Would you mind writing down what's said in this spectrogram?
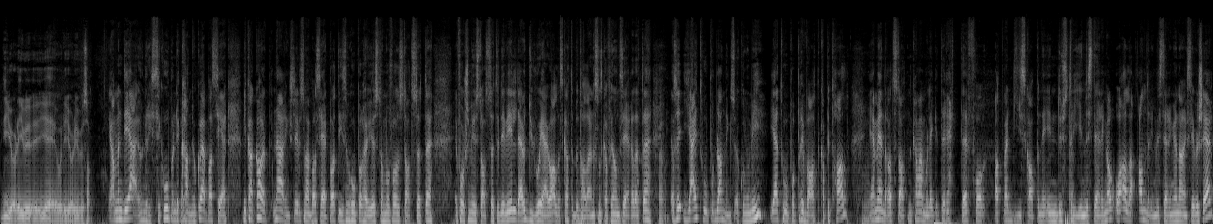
de gjør det i EU, og de gjør det i USA. Ja, men Det er jo en risiko, men det kan jo ikke være basert Vi kan ikke ha et næringsliv som er basert på at de som roper høyest om å få statsstøtte, får så mye statsstøtte de vil. Det er jo du og jeg og alle skattebetalerne som skal finansiere dette. Altså, Jeg tror på blandingsøkonomi. Jeg tror på privat kapital. Mm. Jeg mener at staten kan være med å legge til rette for at verdiskapende industriinvesteringer og alle andre investeringer i næringslivet skjer.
